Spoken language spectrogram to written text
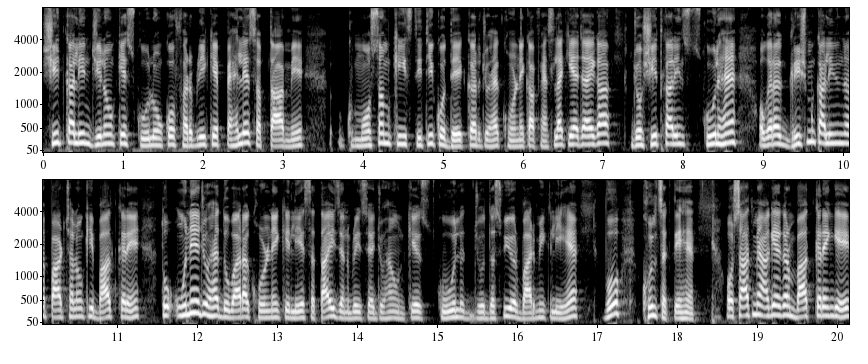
शीतकालीन जिलों के स्कूलों को फरवरी के पहले सप्ताह में मौसम की स्थिति को देखकर जो है खोलने का फैसला किया जाएगा, जो शीतकालीन स्कूल हैं। अगर ग्रीष्मकालीन पाठशालाओं की बात करें तो उन्हें जो है दोबारा खोलने के लिए सत्ताईस जनवरी से जो है उनके स्कूल जो दसवीं और बारहवीं के लिए है, वो खुल सकते हैं। और साथ में आगे अगर हम बात करेंगे,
